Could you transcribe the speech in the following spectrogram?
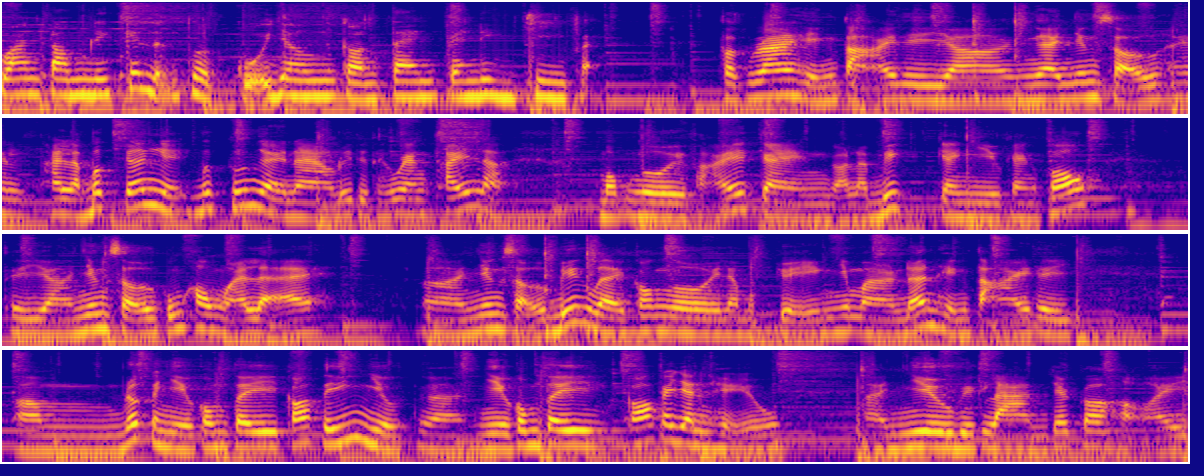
quan tâm đến cái lĩnh vực của dân content branding chi vậy? Thật ra hiện tại thì uh, nghề nhân sự hay hay là bất cứ nghề bất cứ nghề nào đi thì theo quan thấy là một người phải càng gọi là biết càng nhiều càng tốt thì uh, nhân sự cũng không ngoại lệ. Uh, nhân sự biết về con người là một chuyện nhưng mà đến hiện tại thì um, rất là nhiều công ty có tiếng nhiều uh, nhiều công ty có cái danh hiệu uh, nhiều việc làm cho cơ hội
